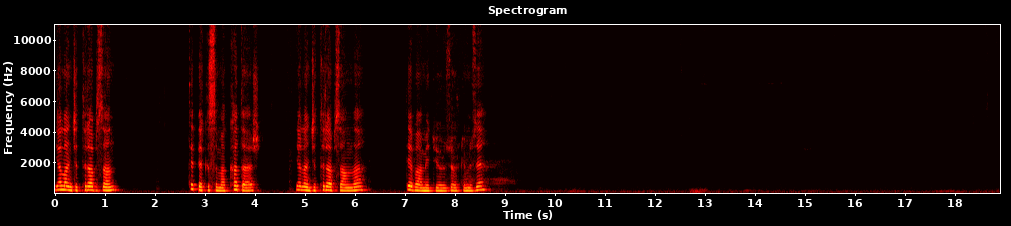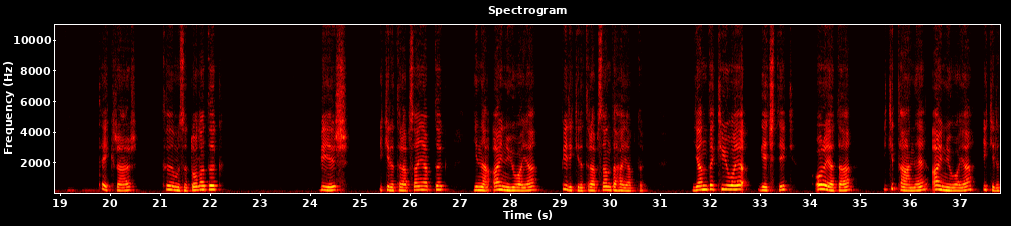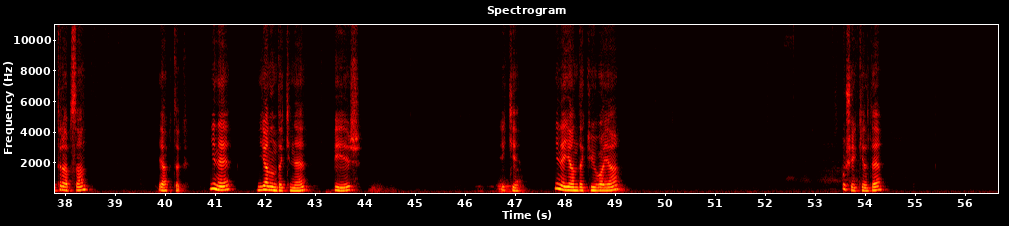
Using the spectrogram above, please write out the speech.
yalancı trabzan tepe kısma kadar yalancı trabzanla devam ediyoruz örgümüze. tekrar tığımızı doladık. Bir ikili trabzan yaptık. Yine aynı yuvaya bir ikili trabzan daha yaptık. Yandaki yuvaya geçtik. Oraya da iki tane aynı yuvaya ikili trabzan yaptık. Yine yanındakine bir iki yine yandaki yuvaya Bu şekilde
